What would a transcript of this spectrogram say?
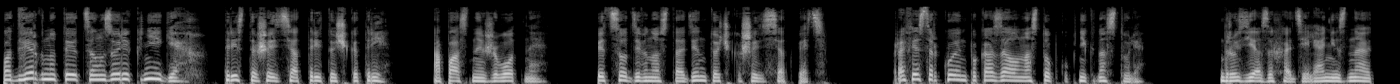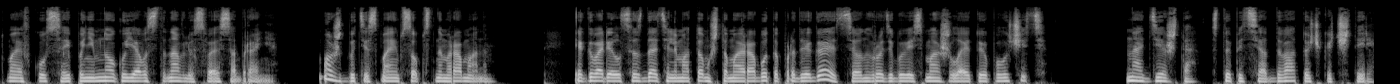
Подвергнутые цензуре книги. 363.3. Опасные животные. 591.65. Профессор Коэн показал на стопку книг на стуле. Друзья заходили, они знают мои вкусы, и понемногу я восстановлю свое собрание. Может быть, и с моим собственным романом. Я говорил с издателем о том, что моя работа продвигается, и он вроде бы весьма желает ее получить. Надежда, 152.4.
